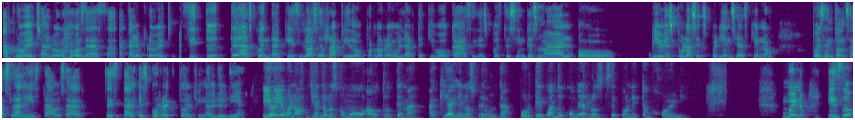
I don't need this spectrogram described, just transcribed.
Aprovechalo, o sea, sácale provecho. Si tú te das cuenta que si lo haces rápido, por lo regular te equivocas y después te sientes mal o vives puras experiencias que no, pues entonces la lista, o sea, está, es correcto al final del día. Y oye, bueno, yéndonos como a otro tema, aquí alguien nos pregunta, ¿por qué cuando come arroz se pone tan horny? Bueno, eso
